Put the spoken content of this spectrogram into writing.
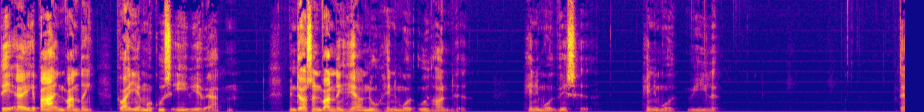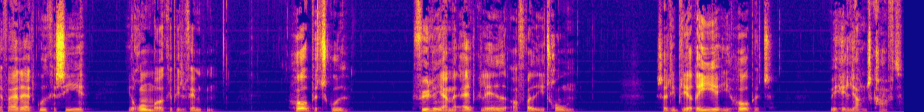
det er ikke bare en vandring på vej hjem mod Guds evige verden, men det er også en vandring her og nu hen imod udholdenhed, hen imod vidshed, hen imod hvile. Og derfor er det, at Gud kan sige i Romer kapitel 15, Håbets Gud, fylde jer med alt glæde og fred i troen, så de bliver rige i håbet ved Helligåndens kraft.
